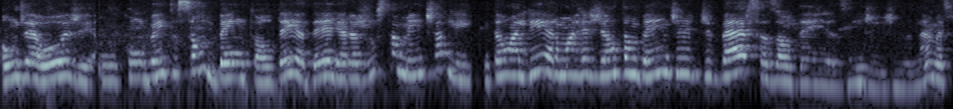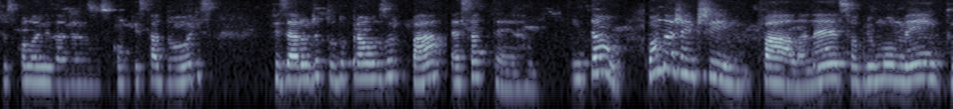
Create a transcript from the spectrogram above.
onde é hoje o convento São Bento, a aldeia dele era justamente ali. Então ali era uma região também de diversas aldeias indígenas, né? Mas que os colonizadores, os conquistadores fizeram de tudo para usurpar essa terra. Então, quando a gente fala, né, sobre o momento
